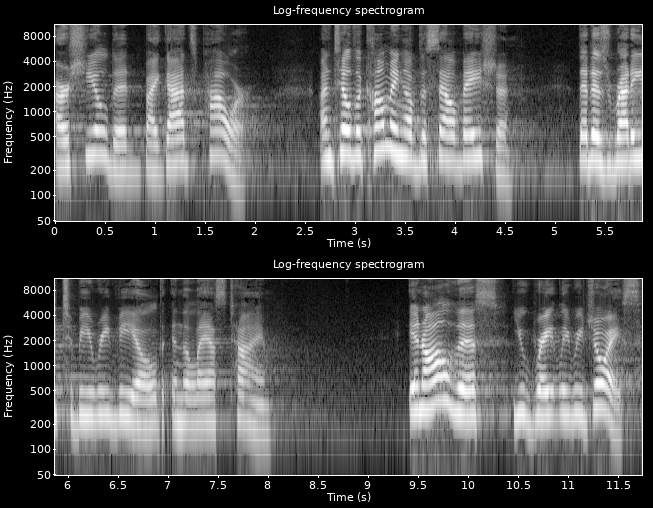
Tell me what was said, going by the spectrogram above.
are shielded by God's power until the coming of the salvation that is ready to be revealed in the last time. In all this you greatly rejoice,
